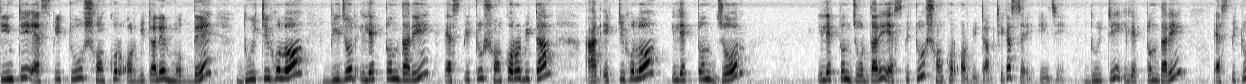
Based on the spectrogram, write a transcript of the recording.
তিনটি এসপি টু শঙ্কর অরবিটালের মধ্যে দুইটি হলো বিজোড় ইলেকট্রনধারী এসপি টু শঙ্কর অরবিটাল আর একটি হলো ইলেকট্রন জোর ইলেকট্রন জোরদারি এসপি টু শঙ্কর অরবিটাল, ঠিক আছে? এই যে দুইটি ইলেকট্রনধারী এসপি টু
